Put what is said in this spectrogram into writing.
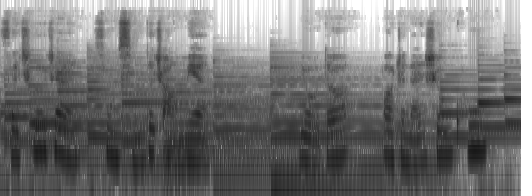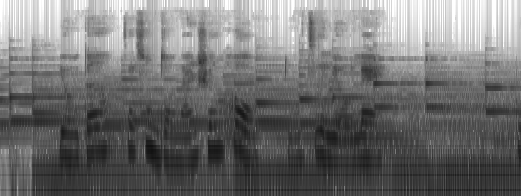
在车站送行的场面，有的抱着男生哭，有的在送走男生后独自流泪。不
